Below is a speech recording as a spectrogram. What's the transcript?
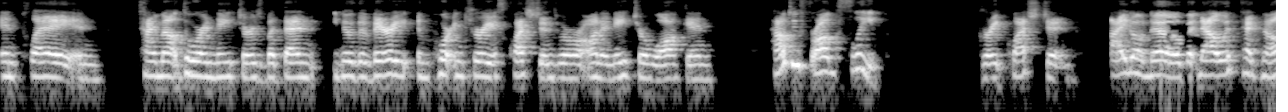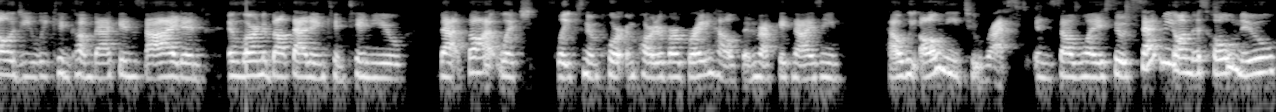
and play and time outdoor in natures but then you know the very important curious questions when we're on a nature walk and how do frogs sleep? Great question. I don't know but now with technology we can come back inside and and learn about that and continue that thought which sleep's an important part of our brain health and recognizing how we all need to rest in some way. So it set me on this whole new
